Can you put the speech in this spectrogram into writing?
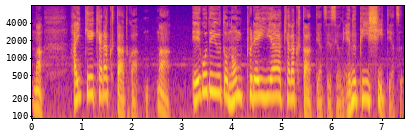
まあ、背景キャラクターとか、まあ、英語で言うとノンプレイヤーキャラクターってやつですよね。NPC ってやつ。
